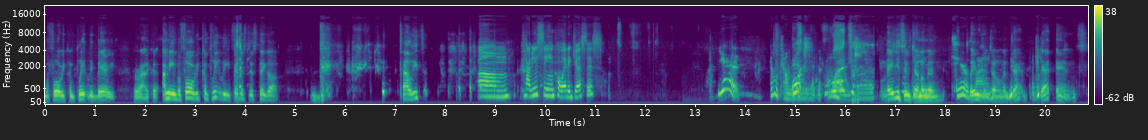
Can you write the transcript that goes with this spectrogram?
before we completely bury Veronica. I mean, before we completely finish this thing off. Talisa, um, have you seen Poetic Justice? Yes. Don't tell me What? Ronnie. Oh What? ladies and gentlemen, Terrifying. ladies and gentlemen, that that ends.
